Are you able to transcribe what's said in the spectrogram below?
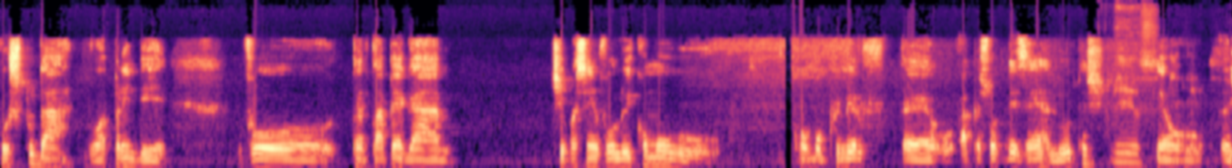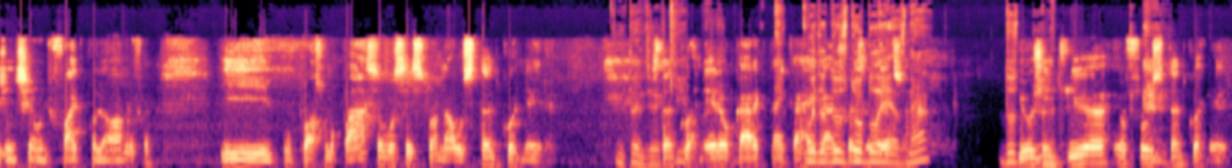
vou estudar, vou aprender, vou tentar pegar, tipo assim, evoluir como como primeiro é, a pessoa que desenha lutas, Isso. que é o a gente chama de fight choreographer, e o próximo passo é você se tornar o stand coordinator. Entendi. Stan que... Corneiro é o cara que está encarregado Cuida dos dublês, né? Dos... E hoje em dia eu sou Stan Corneiro.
